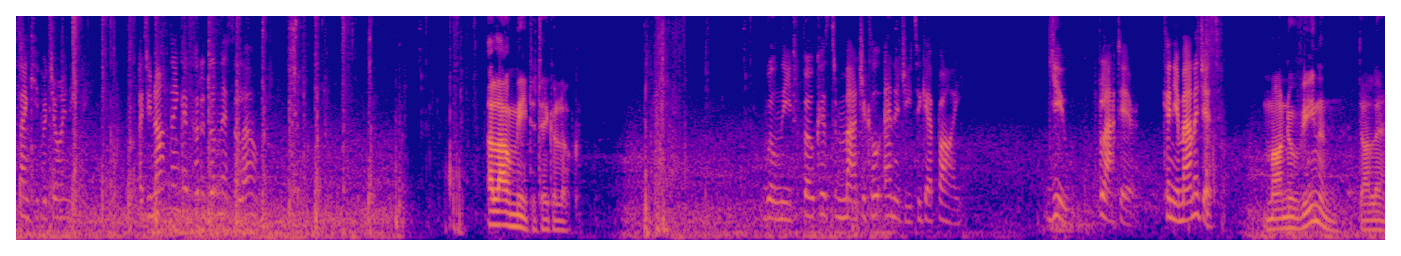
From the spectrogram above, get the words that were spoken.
Thank you for joining me. I do not think I could have done this alone. Allow me to take a look. We'll need focused magical energy to get by. You, Flatear, can you manage it? Ma nuvenin, Da'len.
